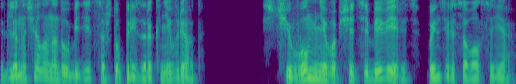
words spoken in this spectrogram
И для начала надо убедиться, что призрак не врет. «С чего мне вообще тебе верить?» — поинтересовался я.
